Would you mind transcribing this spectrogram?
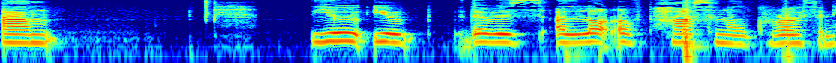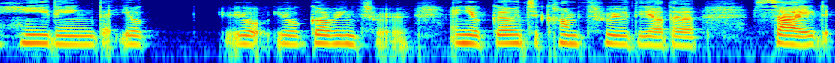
Um, you, you, there is a lot of personal growth and healing that you're, you're, you're going through, and you're going to come through the other side.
